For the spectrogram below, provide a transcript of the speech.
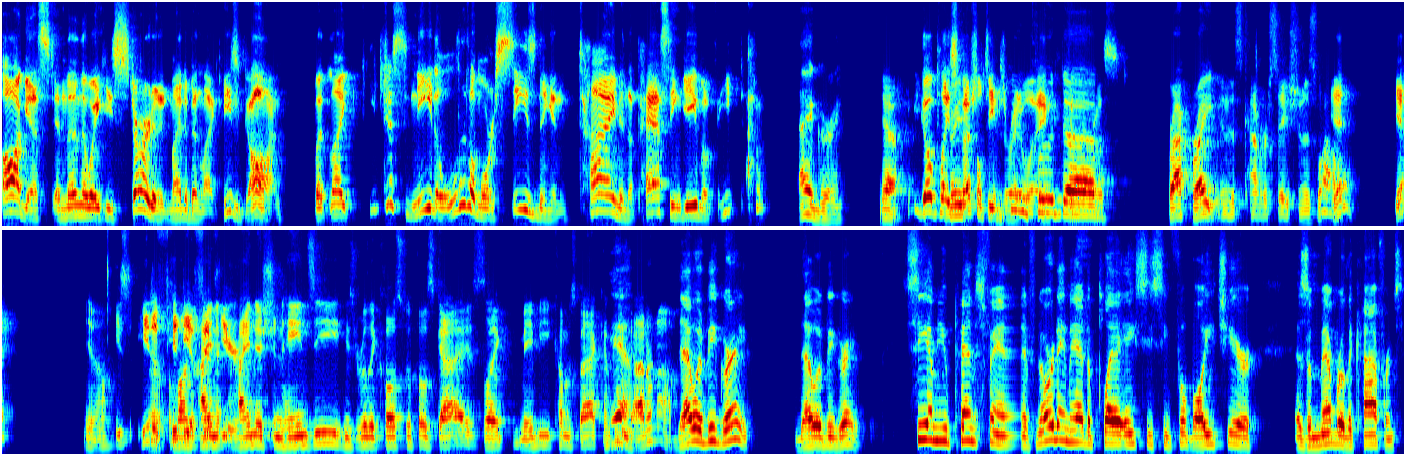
August, and then the way he started it might have been like he's gone. But like you just need a little more seasoning and time in the passing game of he I don't, I agree. Yeah. you go play I mean, special teams you right away. include, uh. Brock Wright in this conversation as well. Yeah, yeah. You know, He's he'd, uh, have, he'd among be a fifth Heine- year. Hinish and Hainsey, he's really close with those guys. Like maybe he comes back and Yeah. I don't know. That would be great. That would be great. CMU Pens fan, if Notre Dame had to play ACC football each year as a member of the conference,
